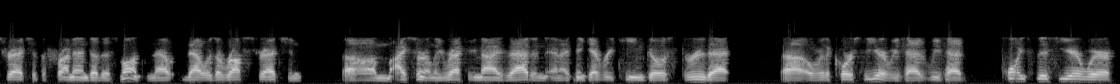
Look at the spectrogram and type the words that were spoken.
stretch at the front end of this month. And that, that was a rough stretch. And, um, I certainly recognize that. And, and I think every team goes through that, uh, over the course of the year. We've had, we've had points this year where,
